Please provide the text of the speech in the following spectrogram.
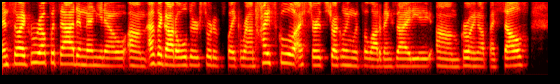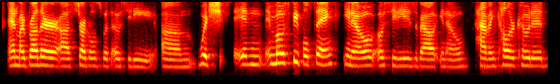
and so I grew up with that. And then, you know, um, as I got older, sort of like around high school, I started struggling with a lot of anxiety um, growing up myself. And my brother uh, struggles with OCD, um, which in, in, most people think, you know, OCD is about, you know, having color coded,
